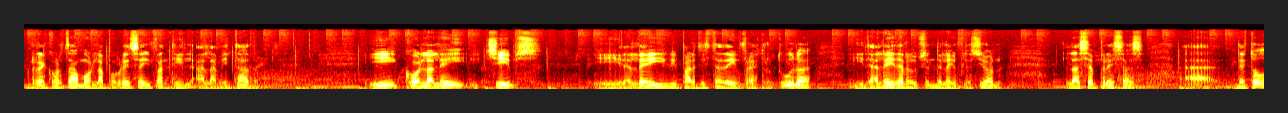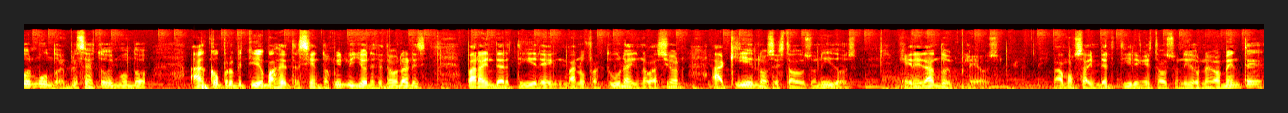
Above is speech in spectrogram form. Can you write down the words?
recortamos la pobreza infantil a la mitad. Y con la ley CHIPS y la ley bipartista de infraestructura y la ley de reducción de la inflación, las empresas ah, de todo el mundo, empresas de todo el mundo, han comprometido más de 300 mil millones de dólares para invertir en manufactura e innovación aquí en los Estados Unidos, generando empleos. Vamos a invertir en Estados Unidos nuevamente.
